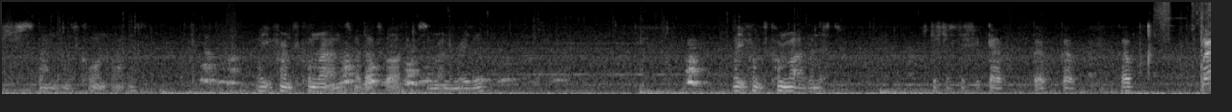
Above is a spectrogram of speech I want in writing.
Just stand in this corner like this. Wait for him to come round. My dog's barking for some random reason. Wait for him to come round and just, just, just, just, just go, go, go, go. Bam!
